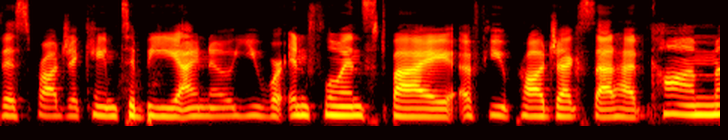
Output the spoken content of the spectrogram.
this project came to be. I know you were influenced by a few projects that had come,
